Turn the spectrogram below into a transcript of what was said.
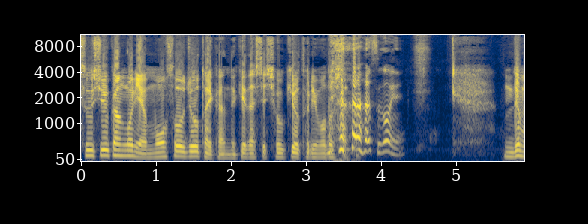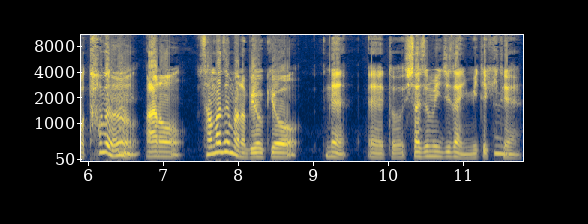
数週間後には妄想状態から抜け出して正気を取り戻した。すごいね。でも多分、うんあの、様々な病気をね、えっ、と、下積み時代に見てきて、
